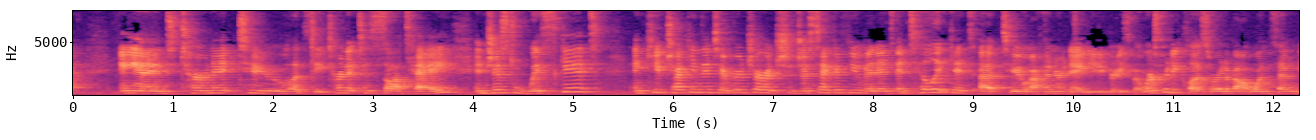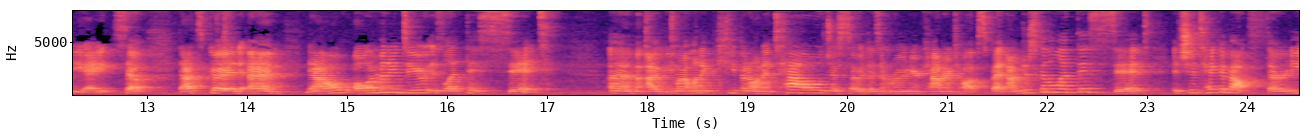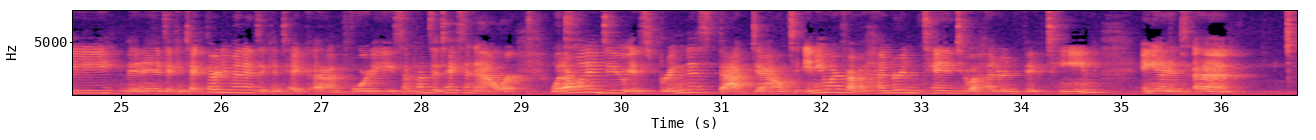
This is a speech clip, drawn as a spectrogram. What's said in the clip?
and turn it to, let's see, turn it to saute and just whisk it and keep checking the temperature. It should just take a few minutes until it gets up to 180 degrees, but we're pretty close. We're at about 178, so that's good. Um, now, all I'm gonna do is let this sit. Um, I, you might wanna keep it on a towel just so it doesn't ruin your countertops, but I'm just gonna let this sit. It should take about 30 minutes. It can take 30 minutes, it can take um, 40, sometimes it takes an hour. What I wanna do is bring this back down to anywhere from 110 to 115 and um,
